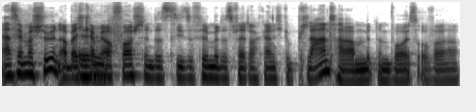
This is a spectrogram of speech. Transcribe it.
Ja, ist ja immer schön, aber ich kann Äh. mir auch vorstellen, dass diese Filme das vielleicht auch gar nicht geplant haben, mit einem Voice-Over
